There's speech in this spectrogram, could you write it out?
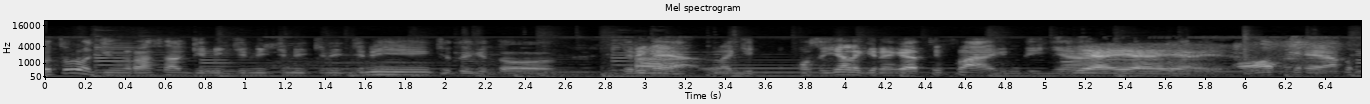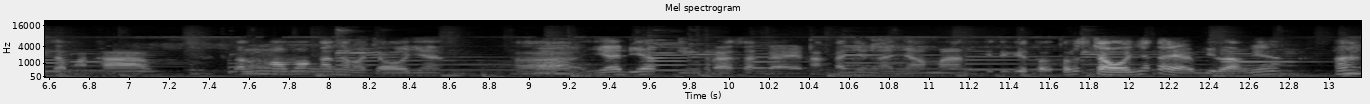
tuh lagi ngerasa gini gini gini gini gini gitu gitu jadi Ah. kayak lagi maksudnya lagi negatif lah intinya Iya iya iya. iya. oke aku bisa paham terus Hmm. ngomong kan sama cowoknya Hmm. ya dia ngerasa nggak enak aja nggak nyaman gitu gitu terus cowoknya kayak bilangnya hah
